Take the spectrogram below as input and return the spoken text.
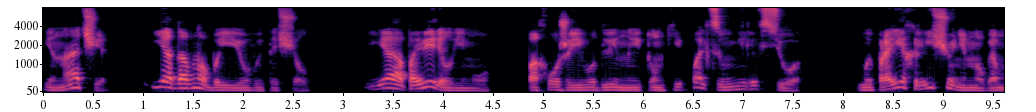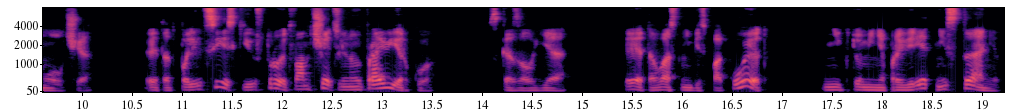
«Иначе я давно бы ее вытащил». Я поверил ему. Похоже, его длинные тонкие пальцы умели все. Мы проехали еще немного молча. «Этот полицейский устроит вам тщательную проверку», — сказал я. «Это вас не беспокоит?» «Никто меня проверять не станет»,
